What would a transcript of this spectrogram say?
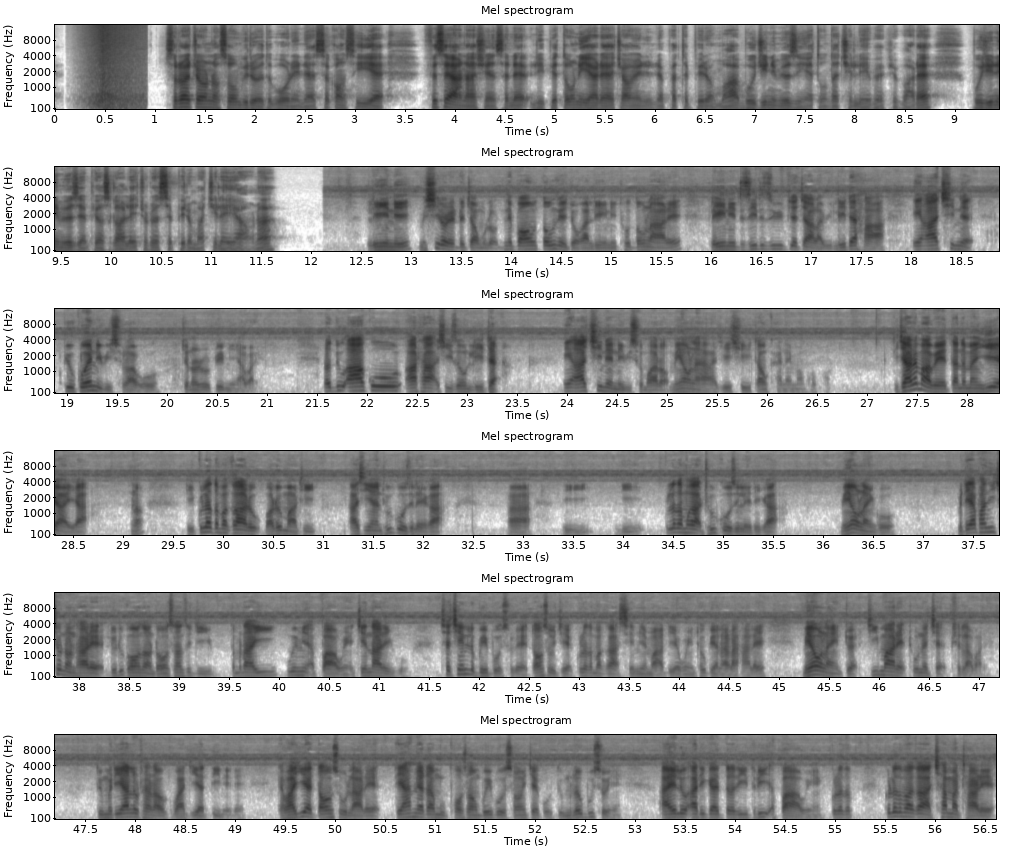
ဆိုတော့ကျွန်တော်နောက်ဆုံးဗီဒီယိုသဘောအနေနဲ့စက်ကောင်စီရဲ့ Physics အာနာရှင်စနစ်ဒီပြတ်သုံးနေရတဲ့အကြောင်းရင်းတွေနဲ့ပတ်သက်ပြီးတော့မှဘူကြီးနေမျိုးစဉ်ရဲ့တုံးသက်ချက်လေးပဲဖြစ်ပါတယ်။ဘူကြီးနေမျိုးစဉ်ပြောစကားလေးကျွန်တော်စစ်ပြီးတော့မှကြည့်လိုက်ရအောင်နော်လေရင်နေမရှိတော့တဲ့အတွက်ကြောင့်မလို့နှစ်ပေါင်း30ကျော်ကလေရင်နေထုတ်သုံးလာရတယ်လေရင်နေတစ်စီးတစ်စီးပြတ်ကျလာပြီလေတက်ဟာအင်အားချိနဲ့ပြိုကွဲနေပြီဆိုတာကိုကျွန်တော်တို့တွေ့မြင်ရပါတယ်အဲ့တော့သူအားကိုအားထားအရှိဆုံးလေတက်အင်အားချိနဲ့နေပြီဆိုမှတော့မင်းအောင်လှိုင်ဟာရေရှည်တောင်းခံနိုင်မှာမဟုတ်ပါဘူးဒီကြားထဲမှာပဲတန်တမန်ရေးရရနော်ဒီကုလသမဂ္ဂတို့ဘာလို့မှအထိ အာဆီယံအထူးကိုယ်စားလှယ်ကအာဒီဒီကုလသမဂ္ဂအထူးကိုယ်စားလှယ်တွေကမင်းအွန်လိုင်းကိုမတရားဖန်ဆီးချုပ်နှောင်ထားတဲ့လူထုကောင်းဆောင်ဒေါန်ဆန်းစုကြည်တမတာကြီးဝင်းမြတ်အပါအဝင်အကျဉ်းသားတွေကိုချက်ချင်းလွတ်ပေးဖို့ဆိုတဲ့တောင်းဆိုချက်ကုလသမဂ္ဂအစည်းအဝေးမှာတရားဝင်ထုတ်ပြန်လာတာဟာလည်းမင်းအွန်လိုင်းအတွက်ကြီးမားတဲ့ထိုးနှက်ချက်ဖြစ်လာပါတယ်သူမတရားလုပ်ထားတာကိုကဘာကြီးကသိနေတယ်ကဘာကြီးကတောင်းဆိုလာတဲ့တရားမျှတမှုဖော်ဆောင်ပေးဖို့ဆောင်ရွက်ချက်ကိုသူမလုပ်ဘူးဆိုရင် ILO Article 33အပါအဝင်ကုလကုလသမဂ္ဂချမှတ်ထားတဲ့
